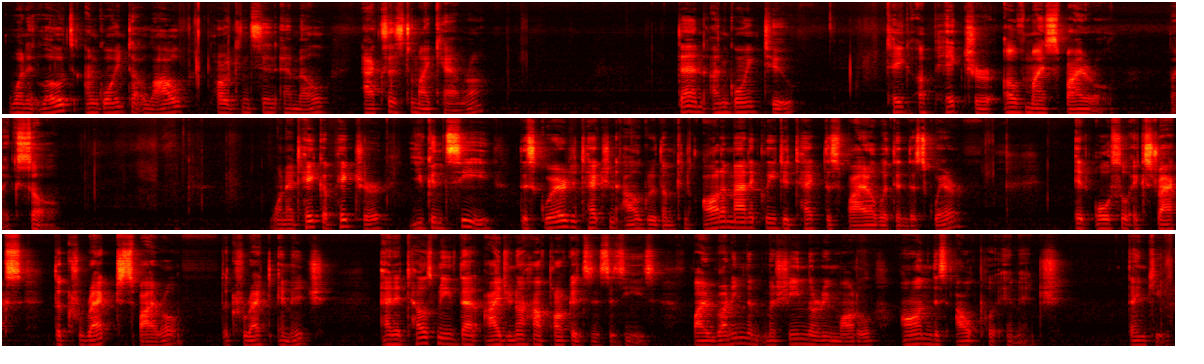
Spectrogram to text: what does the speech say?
When it loads, I'm going to allow Parkinson ML access to my camera. Then I'm going to take a picture of my spiral, like so. When I take a picture, you can see the square detection algorithm can automatically detect the spiral within the square. It also extracts the correct spiral, the correct image, and it tells me that I do not have Parkinson's disease by running the machine learning model on this output image. Thank you.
